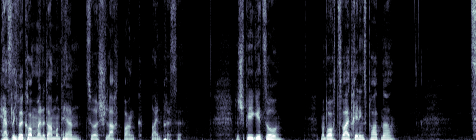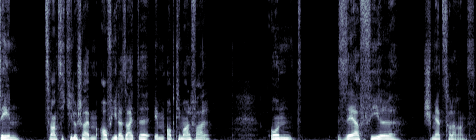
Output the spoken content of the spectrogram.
Herzlich willkommen, meine Damen und Herren, zur Schlachtbank Beinpresse. Das Spiel geht so, man braucht zwei Trainingspartner, 10, 20 Kilo Scheiben auf jeder Seite im Optimalfall und sehr viel Schmerztoleranz.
